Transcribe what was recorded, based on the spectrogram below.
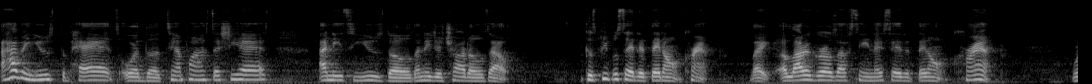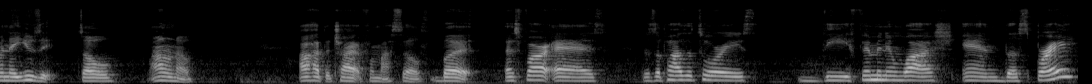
I haven't used the pads or the tampons that she has. I need to use those. I need to try those out because people say that they don't cramp. Like a lot of girls I've seen, they say that they don't cramp when they use it. So I don't know. I'll have to try it for myself. But as far as the suppositories, the feminine wash, and the spray,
